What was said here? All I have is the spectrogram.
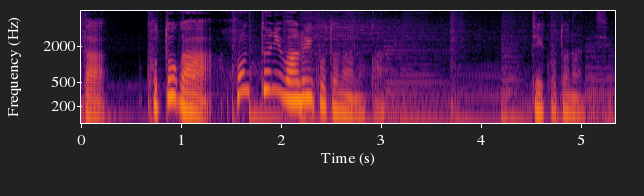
たことが本当に悪いことなのかっていうことなんですよ。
